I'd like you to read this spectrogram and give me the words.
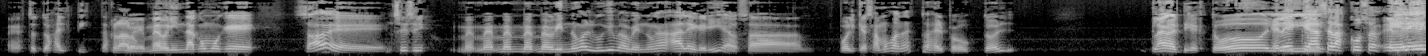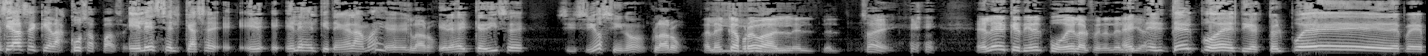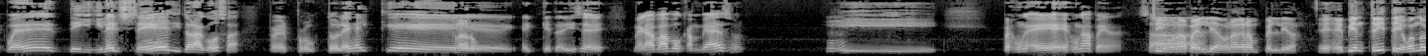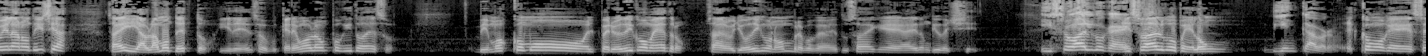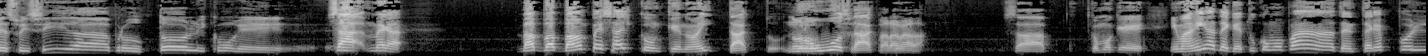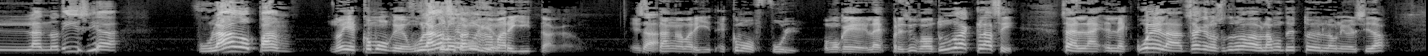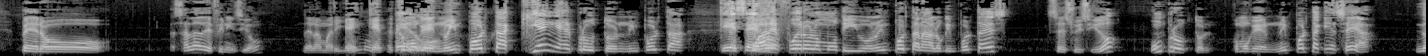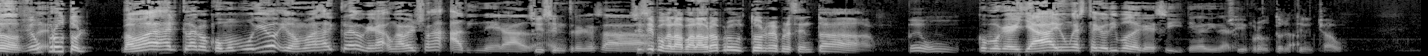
en estos dos artistas Claro. pues me brinda como que sabes Sí, sí. me, me, me, me me brinda un orgullo y me brinda una alegría o sea porque seamos honestos el productor claro el director Él es el que hace las cosas, él, Él es el que hace que las cosas pasen. él es el que hace él, él es el que tiene la magia el- Claro. él es el que dice si sí o si no Claro. Él es el que aprueba el, el, el- ¿sabes? él es el que tiene el poder al final del él, día. él tiene el poder el director puede puede- puede dirigir el set y toda la cosa pero el productor es el que Claro. el que te dice mira papo cambia eso y pues un- es, es una pena o sea, Sí, una pérdida, una gran pérdida. Es, es bien triste. Yo cuando vi la noticia, ¿sabes? Y hablamos de esto y de eso, queremos hablar un poquito de eso. Vimos como el periódico Metro, o sea, yo digo nombre porque tú sabes que I don't give a shit. hizo algo que Hizo algo pelón. bien cabrón Es como que se suicida, productor, y es como que... o sea mira va- va- vamos a empezar con que no hay tacto no, hubo tacto Para nada. O sea, Como que, imagínate que tú como pana te enteres por las noticias, fulano, pam. No, y es como que un Fulano título tan murió. amarillista, cabrón. Es O sea- tan amarillista, es como full. Como que la expresión, cuando tú das clase, o sea, en la, en la escuela, o sea, que nosotros hablamos de esto en la universidad, pero esa es la definición del amarillismo. Es que es como que no importa quién es el productor, no importa Que se cuáles fueron los motivos, no importa nada, lo que importa es, se suicidó un productor. Como que no importa quién sea, No, es un productor. vamos a dejar claro cómo murió y vamos a dejar claro que era una persona adinerada. Sí, sí. Entre esa... Sí, sí, porque la palabra productor representa pues, un... Como que ya hay un estereotipo de que sí, tiene dinero. Sí, productores tienen chavo.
